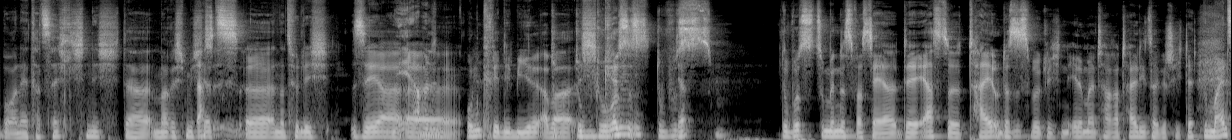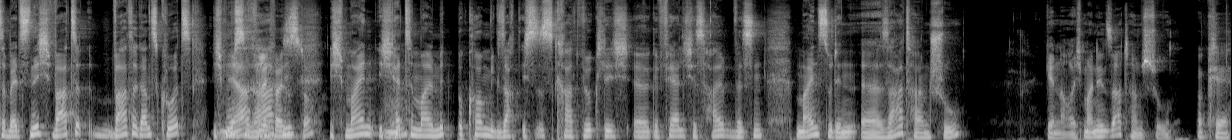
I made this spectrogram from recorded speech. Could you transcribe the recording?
Boah, ne, tatsächlich nicht. Da mache ich mich das jetzt äh, natürlich sehr nee, äh, unkredibil, aber du, du, du wusstest, du wusstest, ja? Du wusstest zumindest, was der, der erste Teil, und das ist wirklich ein elementarer Teil dieser Geschichte. Du meinst aber jetzt nicht, warte, warte ganz kurz, ich muss ja, raten, weiß doch. ich meine, ich mhm. hätte mal mitbekommen, wie gesagt, es ist gerade wirklich äh, gefährliches Halbwissen. Meinst du den äh, Satanschuh? Genau, ich meine den Satanschuh. Okay.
